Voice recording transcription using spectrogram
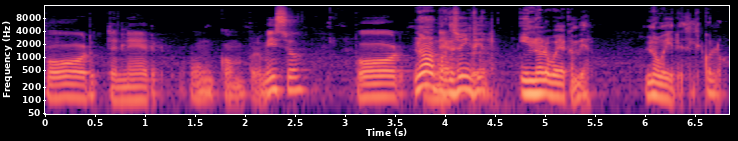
Por tener un compromiso. Por. No, tener- porque soy infiel. Y no lo voy a cambiar. No voy a ir al psicólogo.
